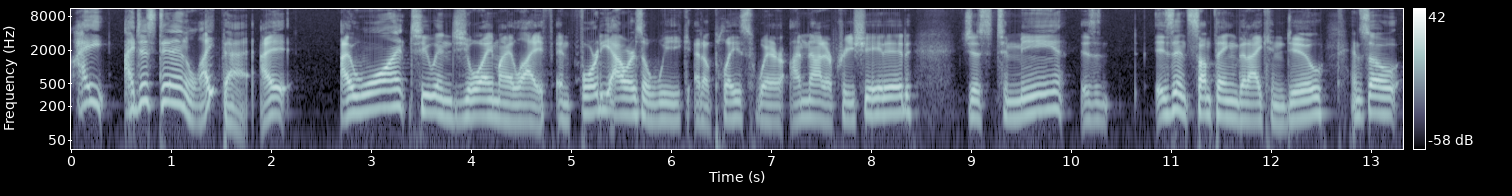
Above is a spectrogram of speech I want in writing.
I I just didn't like that. I I want to enjoy my life and 40 hours a week at a place where I'm not appreciated just to me is isn't something that I can do. And so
